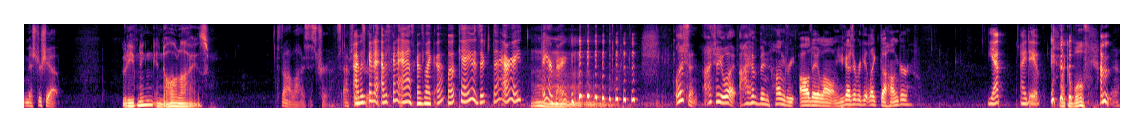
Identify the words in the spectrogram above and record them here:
Mr. Shep. Good evening and all lies. It's not all lies. It's true. It's absolutely. I was true. gonna, I was gonna ask. I was like, oh, okay. Is it all right? Fair, right? Mm. Listen, I tell you what. I have been hungry all day long. You guys ever get like the hunger? yep, I do. Like a wolf. I'm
